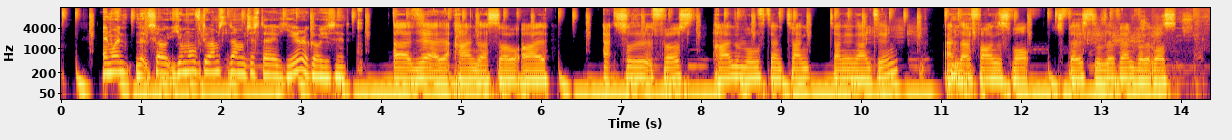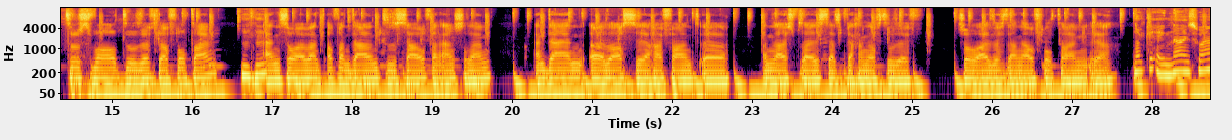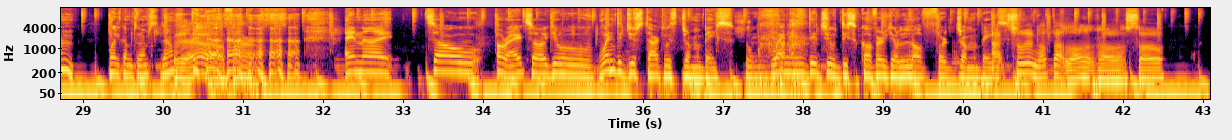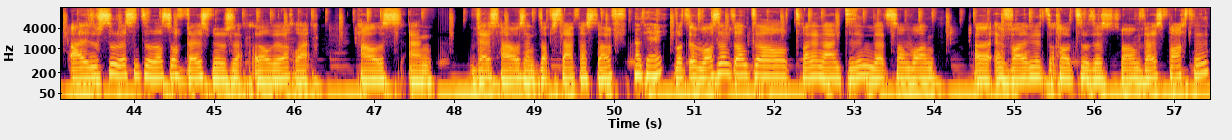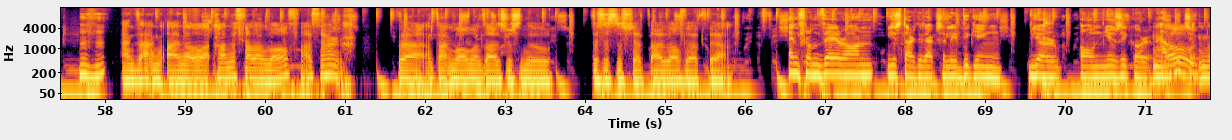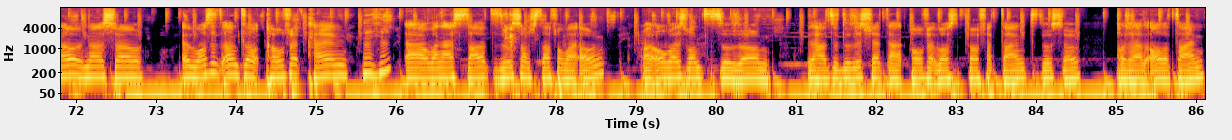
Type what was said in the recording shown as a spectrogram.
and when so you moved to Amsterdam just a year ago, you said. Uh, yeah, yeah, kinda. So I actually first kinda moved in 20, 2019, and I found a small space to live in, but it was too small to live there full time. And so I went up and down to the south and Amsterdam, and then uh, last year I found uh, a nice place that's big enough to live. So I just done now full time. Yeah. Okay, nice one. Welcome to Amsterdam. Yeah. thanks. And uh, so, all right. So you, when did you start with drum and bass? When did you discover your love for drum and bass? Actually, not that long ago. So, I used to listen to lots of bass music earlier, like house and bass house and dubstep and stuff. Okay. But it wasn't until 2019 that someone uh, invited me to go to this and bass party. Mm-hmm. And then I know I kind of fell in love, I think. Yeah, at that moment I just knew this is the shit, I love it, yeah. And from there on, you started actually digging your own music, or how no, did you? no, no. So it wasn't until COVID came Mm-hmm. uh, when I started to do some stuff on my own. I always wanted to learn how to do this shit, and COVID was the perfect time to do so because I had all the time.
